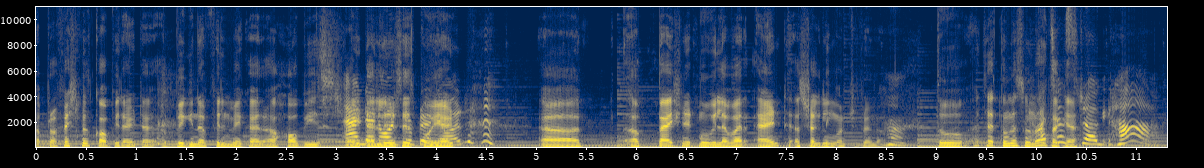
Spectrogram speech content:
a professional copy writer beginner film maker hobbies writer lyricist poet entrepreneur. Passionate movie lover and struggling entrepreneur हाँ। तो अच्छा तुमने सुना था अच्छा क्या हाँ।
